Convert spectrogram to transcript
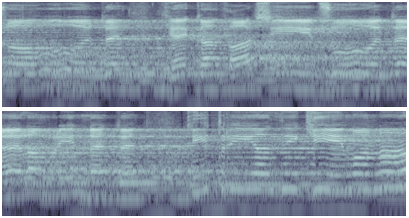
ζωούτε και καθάρση υψούτε, λαμπρίνετε τη τριαδική μονάδη,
